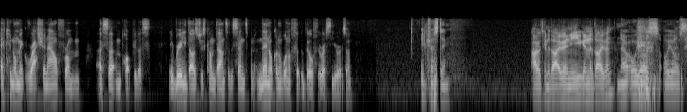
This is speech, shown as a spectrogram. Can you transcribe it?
economic rationale from a certain populace. It really does just come down to the sentiment, and they're not going to want to foot the bill for the rest of the eurozone. Interesting. I was going to dive in. Are you going to dive in? No, all yours, all yours.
